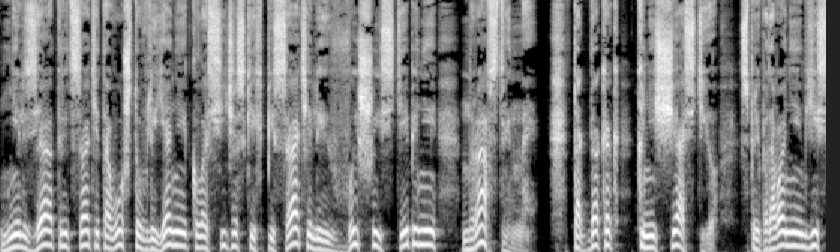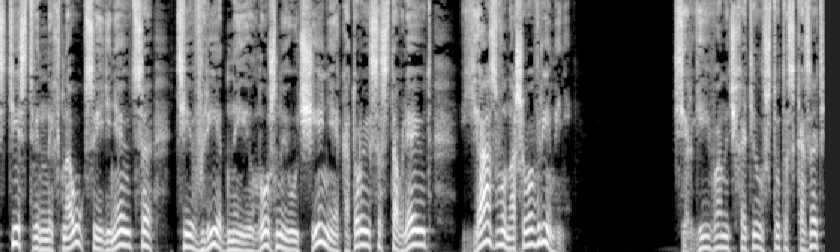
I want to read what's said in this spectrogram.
нельзя отрицать и того, что влияние классических писателей в высшей степени нравственное тогда как, к несчастью, с преподаванием естественных наук соединяются те вредные и ложные учения, которые составляют язву нашего времени. Сергей Иванович хотел что-то сказать,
